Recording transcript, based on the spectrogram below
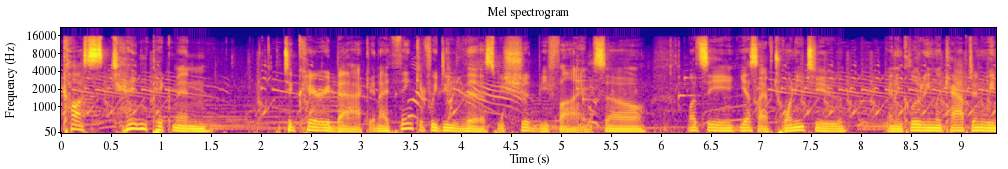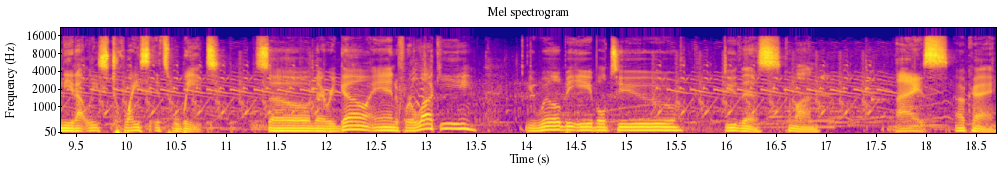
costs 10 Pikmin to carry back, and I think if we do this, we should be fine. So let's see. Yes, I have 22, and including the captain, we need at least twice its weight. So there we go, and if we're lucky, we will be able to do this. Come on. Nice. Okay.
